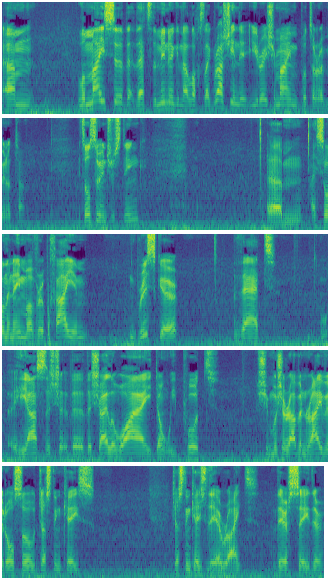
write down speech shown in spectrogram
um, lemaisa that, that's the minig and Allah is like Rashi and the Yirei Shemaim puts on Rabbeinu Tam. It's also interesting. Um, I saw the name of Reb Chaim Brisker that he asked the the, the why don't we put Shimusha Rabin Ravid also, just in case, just in case they're right, they're Seder.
